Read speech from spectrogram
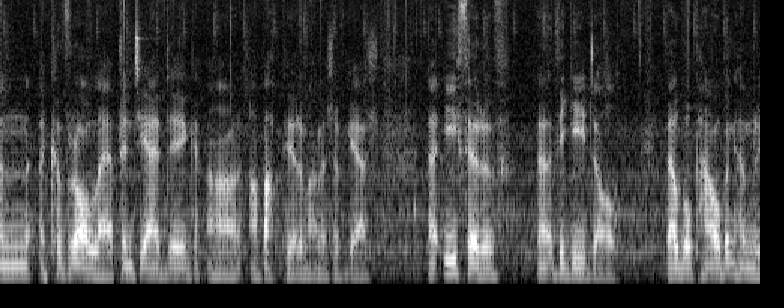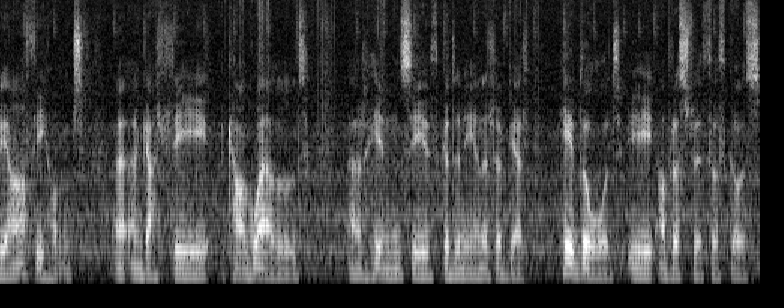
yn y cyfrolau printiedig a, a bapur yma yn y llyfrgell uh, i ffurf uh, ddigidol, fel bod pawb yng Nghymru a thu hwnt uh, yn gallu cael gweld yr hyn sydd gyda ni yn y llyfrgell. Heb ddod i Aberystwyth, wrth gwrs,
